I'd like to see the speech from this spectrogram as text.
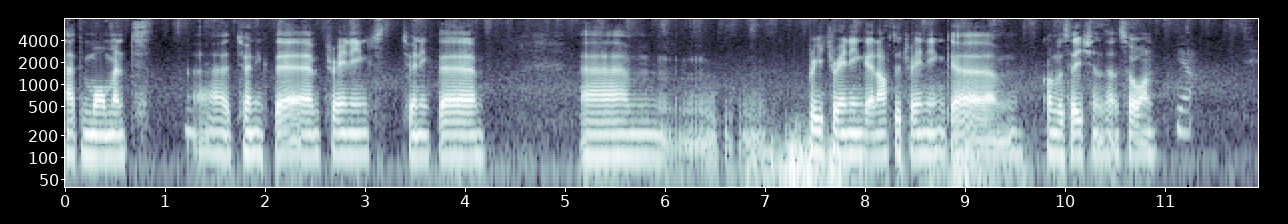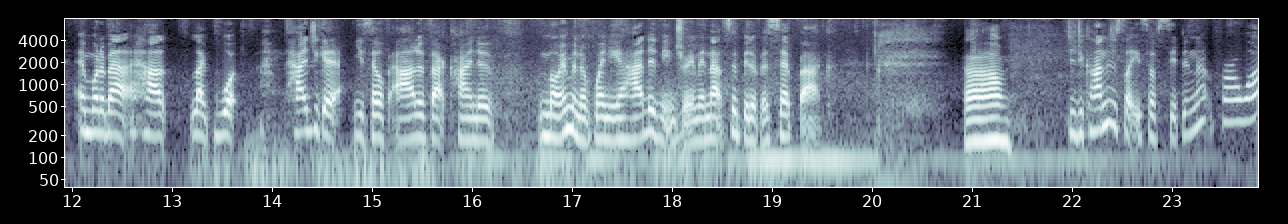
at the moment, uh, turning the trainings, turning the um, pre-training and after training um, conversations and so on. Yeah. And what about how, like, what, how did you get yourself out of that kind of moment of when you had an injury? I mean, that's a bit of a setback. Um, Did you kind of just let yourself sit in it for a while?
